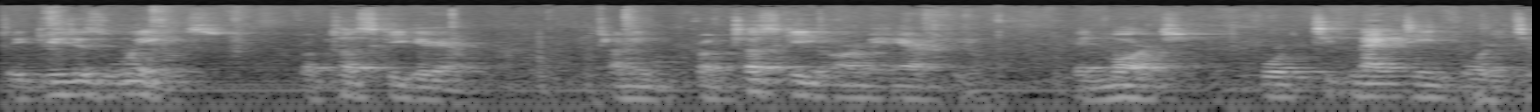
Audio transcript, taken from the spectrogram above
to get his wings from Tuskegee Air, I mean, from Tuskegee Army Airfield in March 14, 1942.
